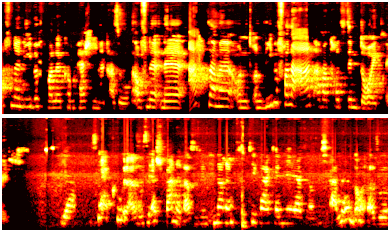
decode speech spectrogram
Auf eine liebevolle, compassionate, also auf eine, eine achtsame und, und liebevolle Art, aber trotzdem deutlich. Ja, sehr cool, also sehr spannend. Also den inneren Kritiker kennen wir ja, glaube ich, alle. Ne? Also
